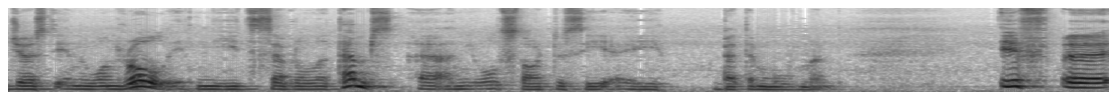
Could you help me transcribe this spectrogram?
just in one roll. It needs several attempts uh, and you will start to see a better movement if uh,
